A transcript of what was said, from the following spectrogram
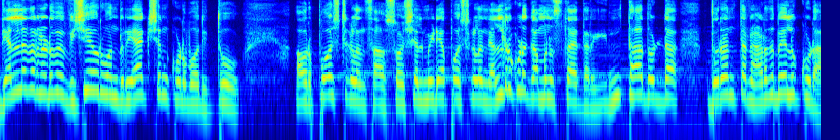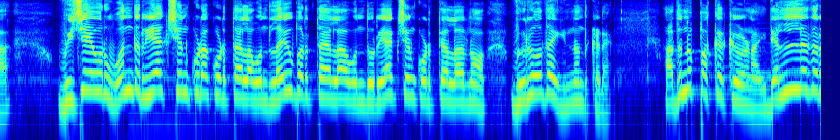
ಇದೆಲ್ಲದರ ನಡುವೆ ವಿಜಯ್ ಅವರು ಒಂದು ರಿಯಾಕ್ಷನ್ ಕೊಡ್ಬೋದಿತ್ತು. ಅವ್ರ ಪೋಸ್ಟ್ಗಳನ್ನು ಸಹ ಸೋಷಿಯಲ್ ಮೀಡಿಯಾ ಪೋಸ್ಟ್ಗಳನ್ನು ಎಲ್ಲರೂ ಕೂಡ ಗಮನಿಸ್ತಾ ಇದ್ದಾರೆ. ಇಂಥ ದೊಡ್ಡ ದುರಂತ ನಡೆದ ಮೇಲೂ ಕೂಡ ವಿಜಯ್ ಅವರು ಒಂದು ರಿಯಾಕ್ಷನ್ ಕೂಡ ಕೊಡ್ತಾ ಇಲ್ಲ, ಒಂದು ಲೈವ್ ಬರ್ತಾ ಇಲ್ಲ, ಒಂದು ರಿಯಾಕ್ಷನ್ ಕೊಡ್ತಾ ಇಲ್ಲ ಅನ್ನೋ ವಿರೋಧ ಇನ್ನೊಂದು ಕಡೆ. ಅದನ್ನು ಪಕ್ಕಕ್ಕೆ ಇಡೋಣ ಇದೆಲ್ಲದರ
